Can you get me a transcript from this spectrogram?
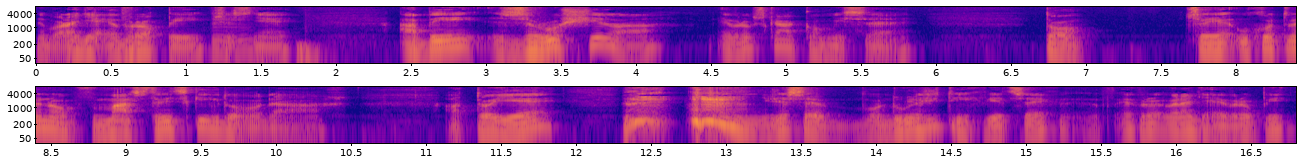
nebo Radě Evropy přesně, aby zrušila Evropská komise to, co je uchotveno v maastrichtských dohodách, a to je, že se o důležitých věcech v, Evro- v Radě Evropy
